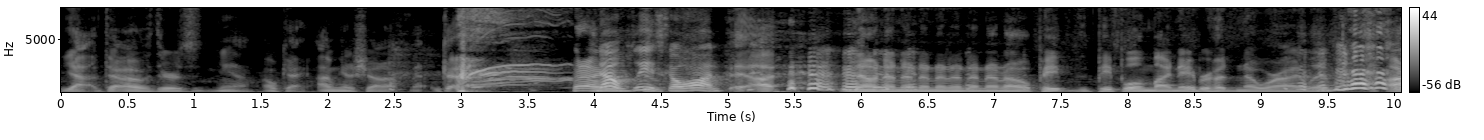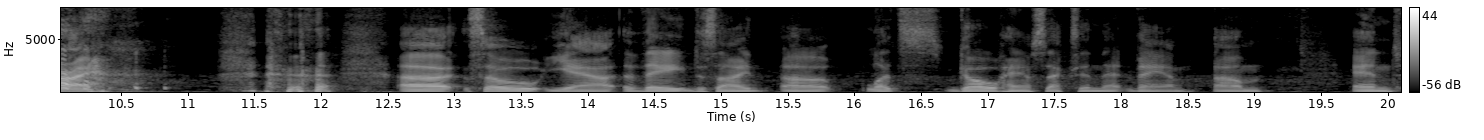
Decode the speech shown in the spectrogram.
Yeah. There, uh, there's, yeah. Okay. I'm going to shut up now. No, please go on. Uh, no, no, no, no, no, no, no, no, no. Pe- people in my neighborhood know where I live. All right. uh, so yeah, they decide, uh, let's go have sex in that van. Um, and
